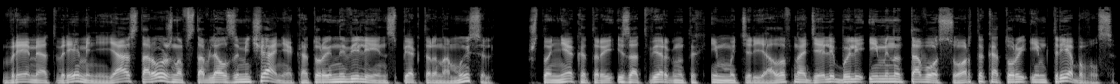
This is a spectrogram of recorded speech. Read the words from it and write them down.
Время от времени я осторожно вставлял замечания, которые навели инспектора на мысль, что некоторые из отвергнутых им материалов на деле были именно того сорта, который им требовался.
